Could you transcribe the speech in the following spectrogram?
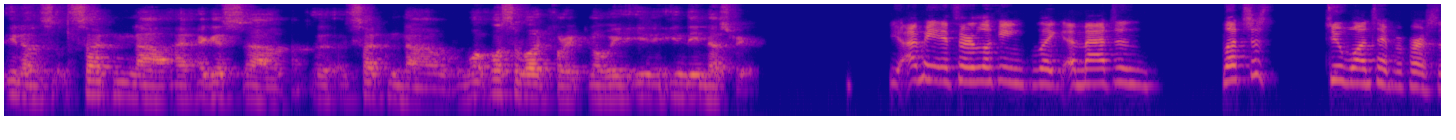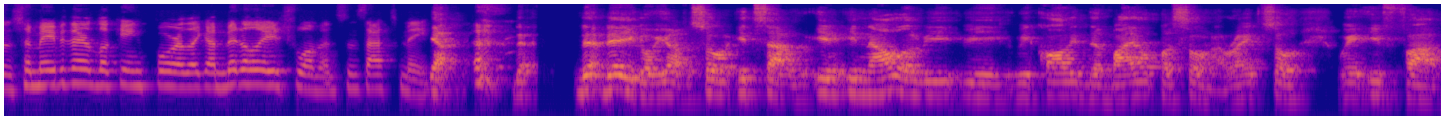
you know, certain, uh, I guess, uh, certain, uh, what, what's the word for it, you know, in, in the industry? Yeah, I mean, if they're looking, like, imagine, let's just do one type of person. So maybe they're looking for like a middle-aged woman, since that's me. Yeah. the, the, there you go. Yeah. So it's uh in, in our we we we call it the buyer persona, right? So if uh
